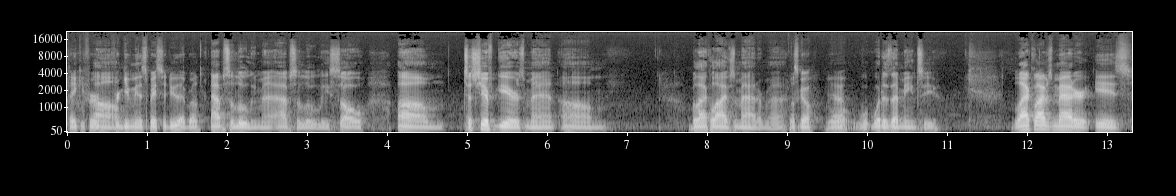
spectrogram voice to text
Thank you for, for Um, giving me the space to do that, brother. Absolutely, man. Absolutely. So, um, to shift gears, man. Um, Black Lives Matter, man. Let's go. Yeah. Wh- what does that mean to you? Black Lives Matter is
